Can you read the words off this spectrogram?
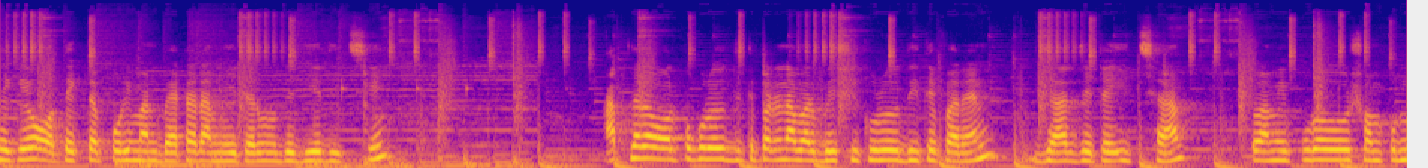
থেকে অর্ধেকটা পরিমাণ ব্যাটার আমি এটার মধ্যে দিয়ে দিচ্ছি। আপনারা অল্প করেও দিতে পারেন, আবার বেশি করেও দিতে পারেন, যার যেটা ইচ্ছা। তো আমি পুরো সম্পূর্ণ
